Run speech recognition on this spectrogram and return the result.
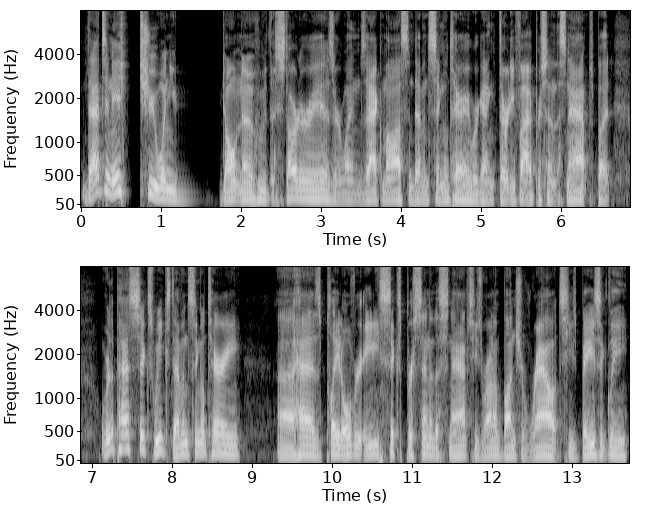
that's an issue when you don't know who the starter is or when Zach Moss and Devin Singletary were getting 35% of the snaps. But over the past six weeks, Devin Singletary uh, has played over 86% of the snaps. He's run a bunch of routes. He's basically,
